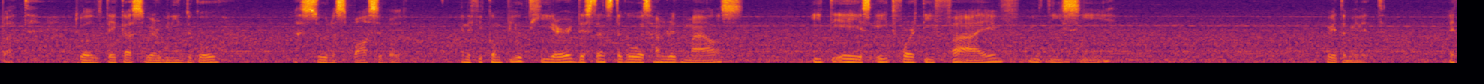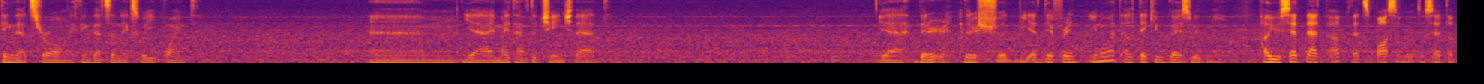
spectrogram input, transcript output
but it will take us where we need to go as soon as possible. And if you compute here, distance to go is 100 miles, ETA is 845 UTC. Wait a minute. I think that's wrong. I think that's the next waypoint. Um, yeah, I might have to change that. Yeah, there there should be a different... You know what? I'll take you guys with me. How you set that up, that's possible to set up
